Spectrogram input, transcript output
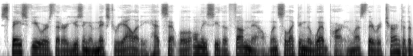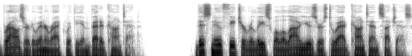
Space viewers that are using a mixed reality headset will only see the thumbnail when selecting the web part unless they return to the browser to interact with the embedded content. This new feature release will allow users to add content such as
